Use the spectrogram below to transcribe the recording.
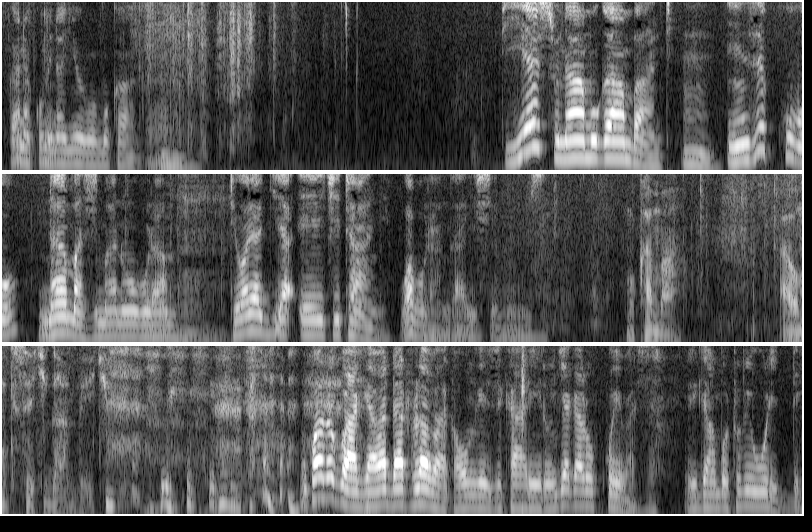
Yokaana kumi na nnya olw'omukaaga. Ti yesu n'amugamba nti Mm. nze ekkubo n'amazima n'obulamu. Tewali ajja eri kitange wabula ng'ayise mu nze. Mukama awo mukisa ekigambo ekyo. Mukwano gwange abadde atulaba akawungezi ka leero njagala okwebaza ebigambo tubiwulidde.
